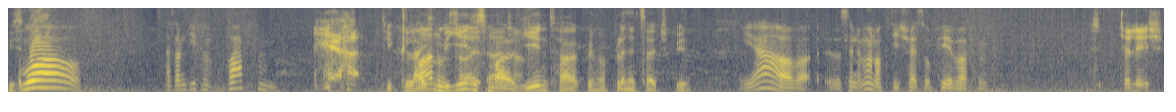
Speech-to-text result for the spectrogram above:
Wow! Was haben die für Waffen? Ja, Die gleichen wie jedes Alter, Mal, Alter. jeden Tag, wenn man Planet Zeit spielt. Ja, aber das sind immer noch die scheiß OP-Waffen. natürlich.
